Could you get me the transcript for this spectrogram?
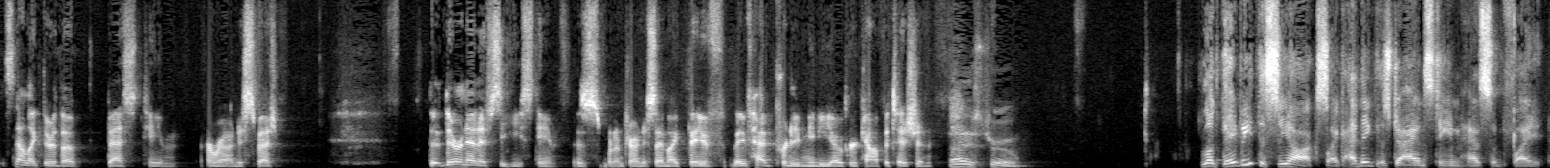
It's not like they're the best team around. Especially, they're they're an NFC East team. Is what I'm trying to say. Like they've they've had pretty mediocre competition. That is true. Look, they beat the Seahawks. Like I think this Giants team has some fight.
